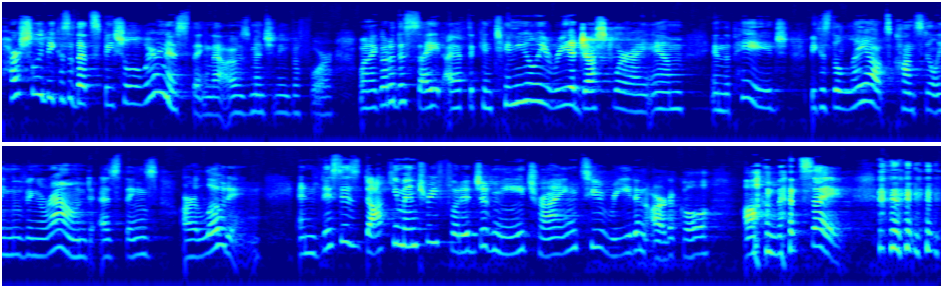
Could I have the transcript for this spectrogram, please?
partially because of that spatial awareness thing that I was mentioning before. When I go to the site, I have to continually readjust where I am in the page because the layout's constantly moving around as things are loading. And this is documentary footage of me trying to read an article on that site.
